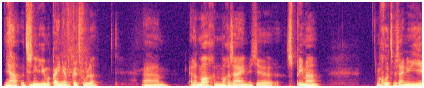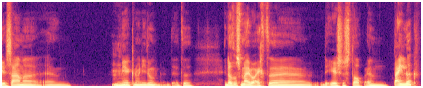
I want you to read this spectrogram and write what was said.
ja, het is niet, je kan je niet even kut voelen. Ehm, en dat mag, en het mag er zijn, weet je, het is prima. Maar goed, we zijn nu hier samen en meer kunnen we niet doen. Het, eh, en dat was voor mij wel echt eh, de eerste stap en pijnlijk.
